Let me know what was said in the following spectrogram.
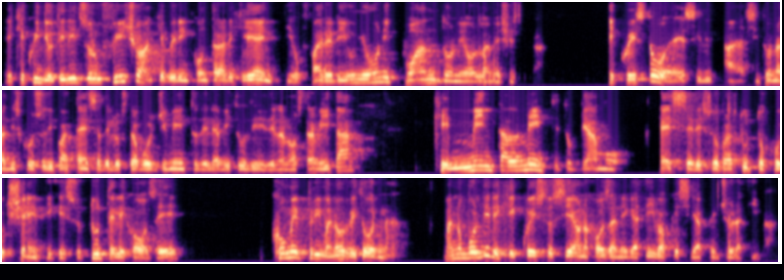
e che quindi utilizzo l'ufficio anche per incontrare clienti o fare riunioni quando ne ho la necessità. E questo è, si, ah, si torna al discorso di partenza dello stravolgimento delle abitudini della nostra vita, che mentalmente dobbiamo essere soprattutto coscienti che su tutte le cose, come prima non ritorna. Ma non vuol dire che questo sia una cosa negativa o che sia peggiorativa,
